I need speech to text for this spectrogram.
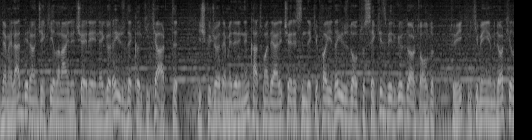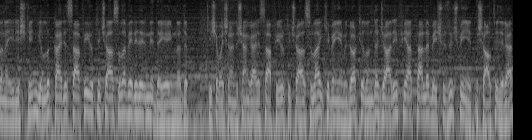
ödemeler bir önceki yılın aynı çeyreğine göre %42 arttı. İş gücü ödemelerinin katma değer içerisindeki payı da %38,4 oldu. TÜİK 2024 yılına ilişkin yıllık gayri safi yurt içi hasıla verilerini de yayımladı. Kişi başına düşen gayri safi yurt içi hasıla 2024 yılında cari fiyatlarla 503.076 lira,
